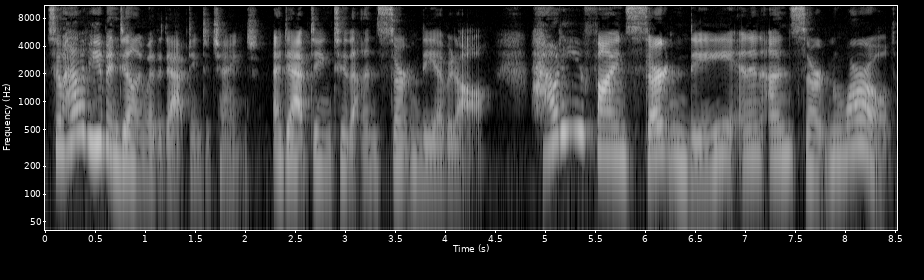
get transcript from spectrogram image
So, how have you been dealing with adapting to change, adapting to the uncertainty of it all? How do you find certainty in an uncertain world?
